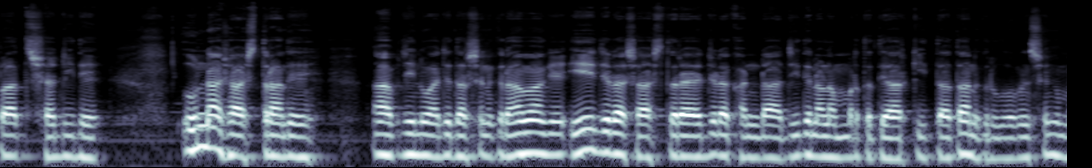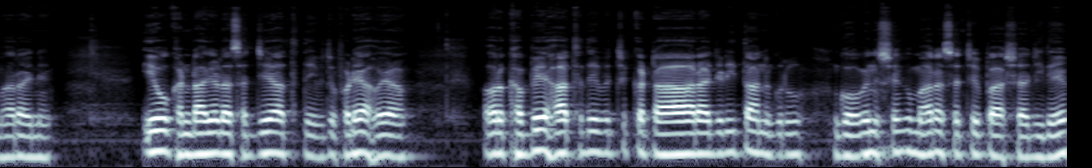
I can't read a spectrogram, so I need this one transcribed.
ਪਾਤਸ਼ਾਹ ਜੀ ਦੇ, ਉਹਨਾਂ ਸ਼ਾਸਤਰਾਂ ਦੇ ਆਪ ਜੀ ਨੂੰ ਅੱਜ ਦਰਸ਼ਨ ਕਰਾਵਾਂਗੇ। ਇਹ ਜਿਹੜਾ ਸ਼ਾਸਤਰ ਹੈ, ਜਿਹੜਾ ਖੰਡਾ ਜਿਹਦੇ ਨਾਲ ਅੰਮ੍ਰਿਤ ਤਿਆਰ ਕੀਤਾ, ਧੰਨ ਗੁਰੂ ਗੋਬਿੰਦ ਸਿੰਘ ਮਹਾਰਾਜ ਨੇ, ਇਹ ਉਹ ਖੰਡਾ ਜਿਹੜਾ ਸੱਜੇ ਹੱਥ ਦੇ ਵਿੱਚ ਫੜਿਆ ਹੋਇਆ ਔਰ ਖੱਬੇ ਹੱਥ ਦੇ ਵਿੱਚ ਕਟਾਰ ਆ ਜਿਹੜੀ ਧੰਨ ਗੁਰੂ ਗੋਬਿੰਦ ਸਿੰਘ ਮਹਾਰਾਜ ਸੱਚੇ ਪਾਤਸ਼ਾਹ ਜੀ ਦੇ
